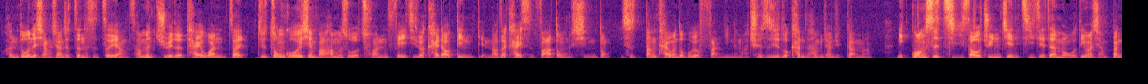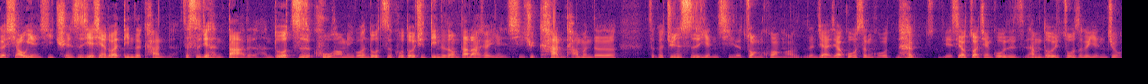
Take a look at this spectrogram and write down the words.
很多人的想象就真的是这样子，他们觉得台湾在，其实中国会先把他们所有的船、飞机都要开到定点，然后再开始发动行动。是当台湾都不会反应的吗？全世界都看着他们这样去干吗？你光是几艘军舰集结在某个地方，想办个小演习，全世界现在都在盯着看的。这世界很大的，很多智库哈，美国很多智库都去盯着这种大大小小演习，去看他们的这个军事演习的状况啊。人家也是要过生活，也是要赚钱过日子，他们都会做这个研究。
